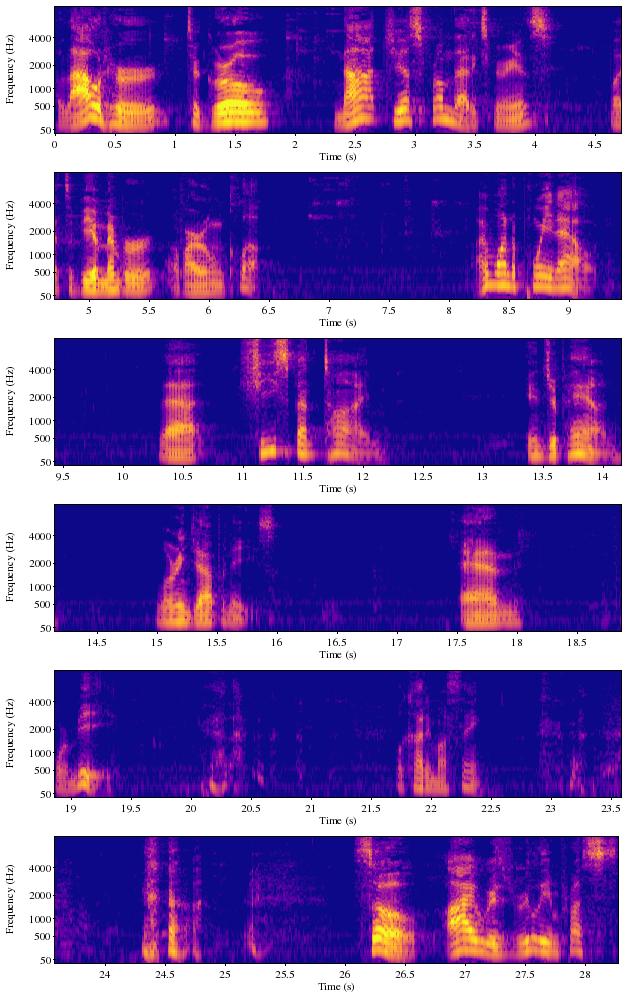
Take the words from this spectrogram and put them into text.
allowed her to grow not just from that experience, but to be a member of our own club. I want to point out that she spent time in Japan learning Japanese. And for me, so I was really impressed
